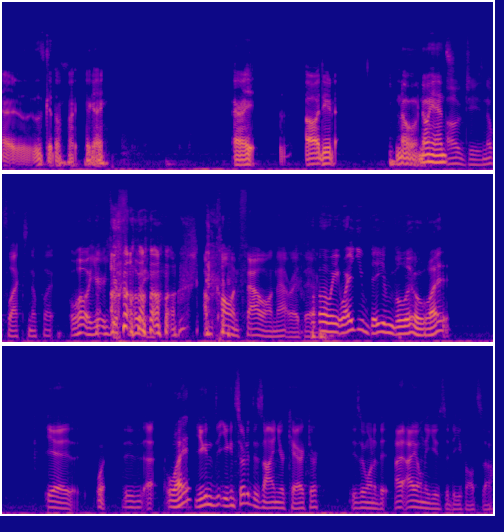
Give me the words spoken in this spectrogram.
Alright, let's get the fuck. Okay. Alright. Oh, dude. No, no hands. Oh geez, no flex, no flex. Whoa, you're you're floating. I'm calling foul on that right there. oh, wait. Why are you big and blue? What? Yeah. What? Uh, What? You can you can sort of design your character. These are one of the. I, I only use the defaults though.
